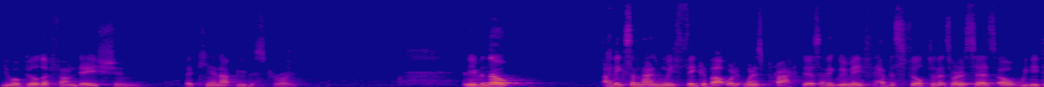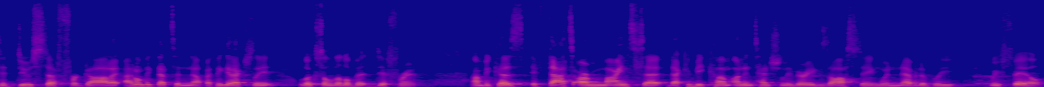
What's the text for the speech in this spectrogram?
you will build a foundation that cannot be destroyed. And even though I think sometimes when we think about what, what is practice, I think we may have this filter that sort of says, oh, we need to do stuff for God. I, I don't think that's enough. I think it actually looks a little bit different. Um, because if that's our mindset, that can become unintentionally very exhausting when inevitably we fail.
